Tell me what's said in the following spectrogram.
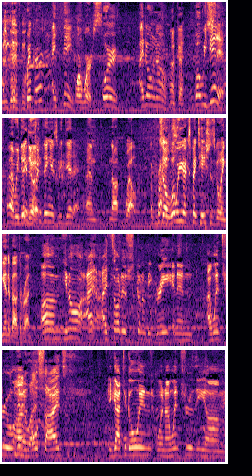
we did it quicker I think. or worse? Or, I don't know. Okay. But we did it. Yeah, we did The do it. important thing is we did it. And not well. Right. So, what were your expectations going in about the run? Um, you know, I, I thought it was going to be great, and then I went through on both sides. It got to go in when I went through the, um,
